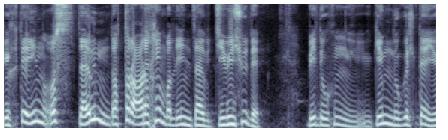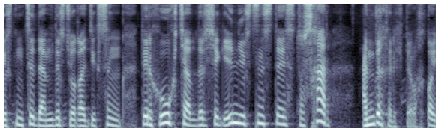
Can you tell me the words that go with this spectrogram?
Гэхдээ энэ ус завин дотор орох юм бол энэ зав живэн шүү дээ. Бид бүхэн гим нүгэлтэй ертөнцид амьдарч байгаа ч гэсэн тэр хөөгч авдар шиг энэ ертөнцөөс тусгаар амьдрах хэрэгтэй байхгүй.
